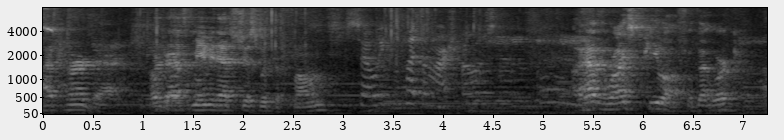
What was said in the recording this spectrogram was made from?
I've heard that. Or Okay. that's maybe that's just with the phone. So we can put the marshmallows in. I have rice pilaf. Would that work? Uh,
